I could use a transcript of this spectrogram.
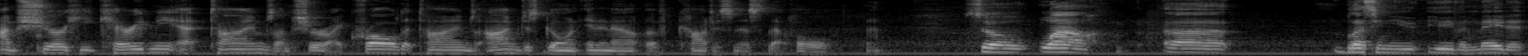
I'm sure he carried me at times. I'm sure I crawled at times. I'm just going in and out of consciousness that whole. So wow, uh, blessing you, you even made it.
